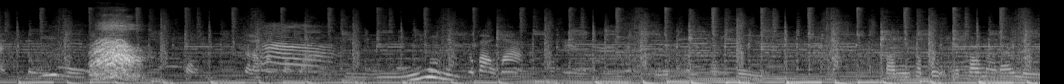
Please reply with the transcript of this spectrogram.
8กิโลสองกระมังกว่าๆก็เบามากโอเค ตอนนี้เขาเปิดให้เข้ามาได้เลย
